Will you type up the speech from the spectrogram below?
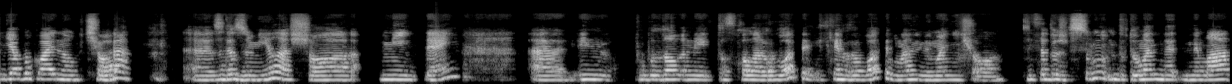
я буквально вчора е, зрозуміла, що мій день е, він побудований довкола роботи, і крім роботи в мене немає нічого. І це дуже сумно. Тобто у мене не- нема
